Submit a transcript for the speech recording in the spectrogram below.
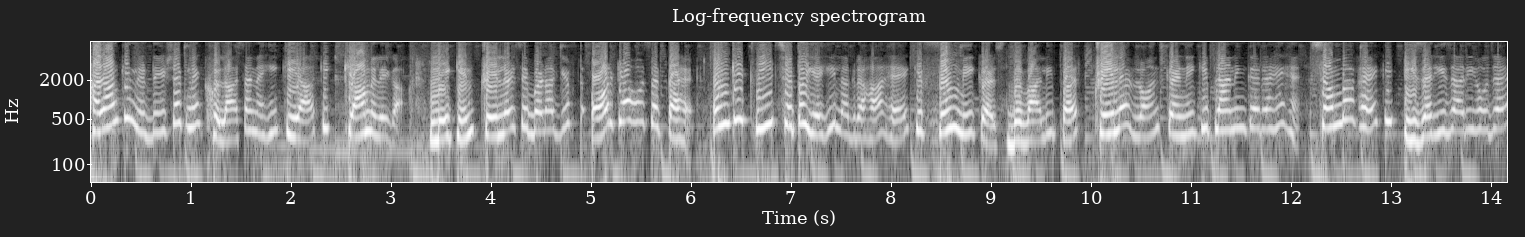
हालाँकि निर्देशक ने खुलासा नहीं किया कि क्या मिलेगा, लेकिन ट्रेलर से बड़ा गिफ्ट और क्या हो सकता है? उनके ट्वीट से तो यही लग रहा है कि फ़िल्म मेकर्स दिवाली पर ट्रेलर लॉन्च करने की प्लानिंग कर रहे हैं। संभव है कि टीजर ही जारी हो जाए।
